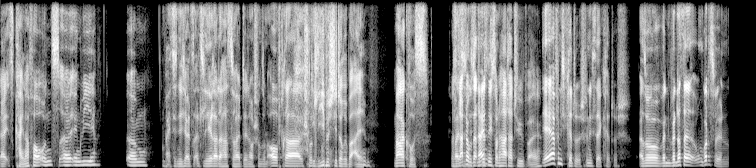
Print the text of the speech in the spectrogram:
da ist keiner vor uns äh, irgendwie. Ähm, weiß ich nicht, als, als Lehrer, da hast du halt dann auch schon so einen Auftrag. die Schutz- Liebe steht doch über allem. Markus. Du hast gerade noch gesagt, du Nein. bist nicht so ein harter Typ, ey. Ja, ja, finde ich kritisch, finde ich sehr kritisch. Also, wenn, wenn das da, um Gottes Willen,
